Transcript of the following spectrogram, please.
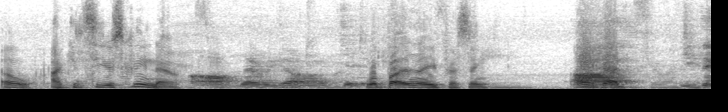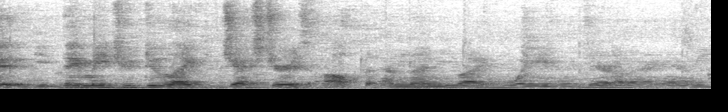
oh, I can see your screen now. Oh, there we go. I did it. What button are you pressing? Oh, Uh, God. They, they made you do like gestures up and then you like wave with your other hand.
